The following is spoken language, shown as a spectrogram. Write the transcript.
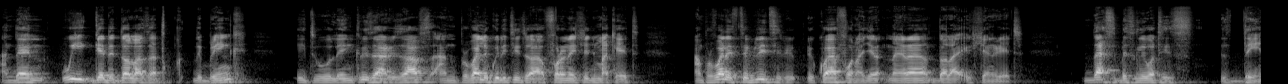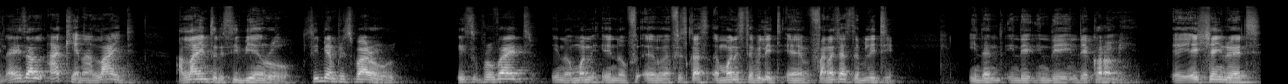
and then we get the dollars that they bring. It will increase our reserves and provide liquidity to our foreign exchange market and provide the stability re- required for Nigeria Naira dollar exchange rate. That's basically what is doing. And it's akin aligned, aligned to the CBN role. CBN principal role is to provide, you know, money, you know, uh, fiscal uh, money stability, uh, financial stability in the in the in the in the economy, uh, exchange rate,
